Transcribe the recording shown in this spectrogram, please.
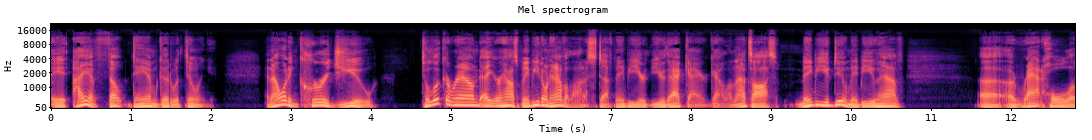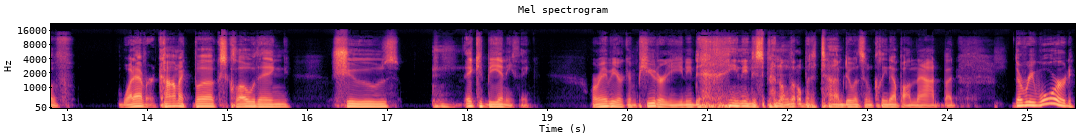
it, I have felt damn good with doing it. And I would encourage you to look around at your house. Maybe you don't have a lot of stuff. Maybe you're you're that guy or gal, and that's awesome. Maybe you do. Maybe you have a, a rat hole of whatever comic books, clothing, shoes. It could be anything. Or maybe your computer, you need to you need to spend a little bit of time doing some cleanup on that. But the reward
